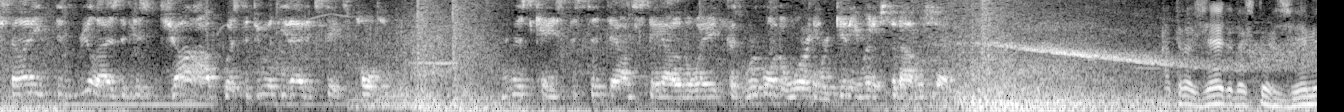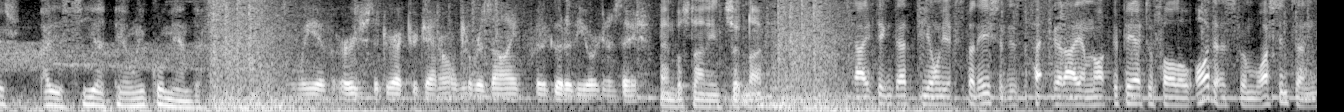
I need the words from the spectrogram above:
Stein didn't realize that his job was to do what the United States told him. In this case, to sit down, stay out of the way, because we're going to war and we're getting rid of Saddam Hussein. A tragédia das Torres Gêmeas parecia até uma encomenda. We have urged the Director General to resign for the good of the organization. And Bustani said no. I think that the only explanation is the fact that I am not prepared to follow orders from Washington.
